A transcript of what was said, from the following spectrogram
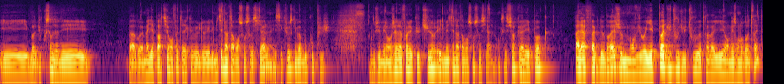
Et bah, du coup ça m'a donné bah, ouais, maille à partir en fait avec euh, les métiers d'intervention sociale et c'est quelque chose qui m'a beaucoup plu. Donc j'ai mélangé à la fois la culture et les métiers d'intervention sociale. Donc c'est sûr qu'à l'époque, à la fac de Brest, je ne m'en voyais pas du tout, du tout à travailler en maison de retraite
